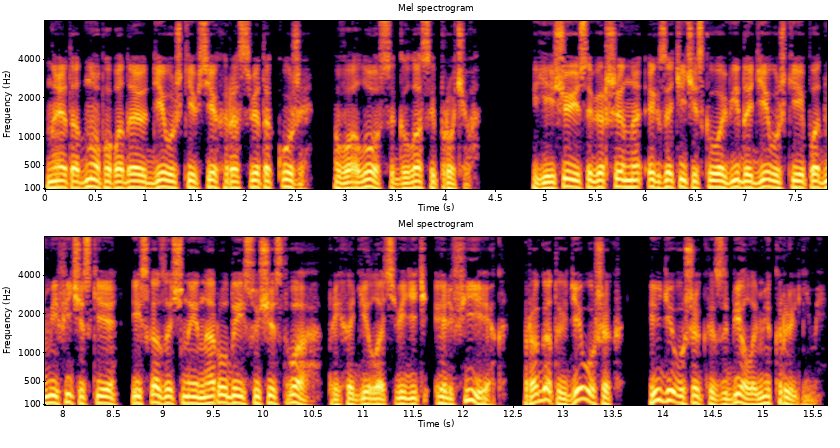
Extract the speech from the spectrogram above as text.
На это дно попадают девушки всех расцветок кожи, волос, глаз и прочего. Еще и совершенно экзотического вида девушки под мифические и сказочные народы и существа приходилось видеть эльфиек, рогатых девушек и девушек с белыми крыльями.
